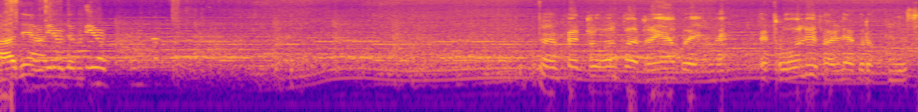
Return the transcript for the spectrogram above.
आ जाए आओ पेट्रोल भर रहे हैं भाई मैं पेट्रोल भी फड़ लिया करो पुलिस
